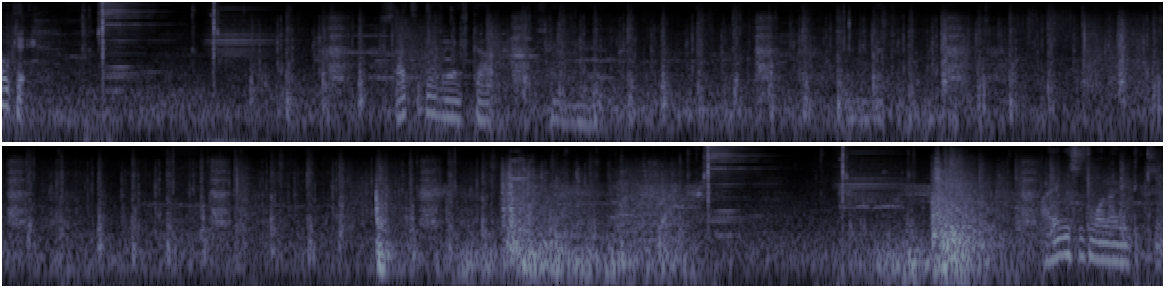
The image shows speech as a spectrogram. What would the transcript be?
Okay. So that's the building that's got something in it. Right. I think this is the one I need to keep.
